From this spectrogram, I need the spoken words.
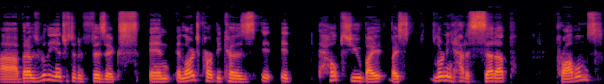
uh, but I was really interested in physics, and in large part because it it helps you by by learning how to set up problems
